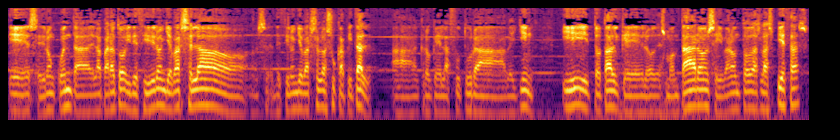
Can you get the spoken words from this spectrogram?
eh, se dieron cuenta del aparato y decidieron llevársela se- decidieron llevárselo a su capital a creo que la futura Beijing y total que lo desmontaron se llevaron todas las piezas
